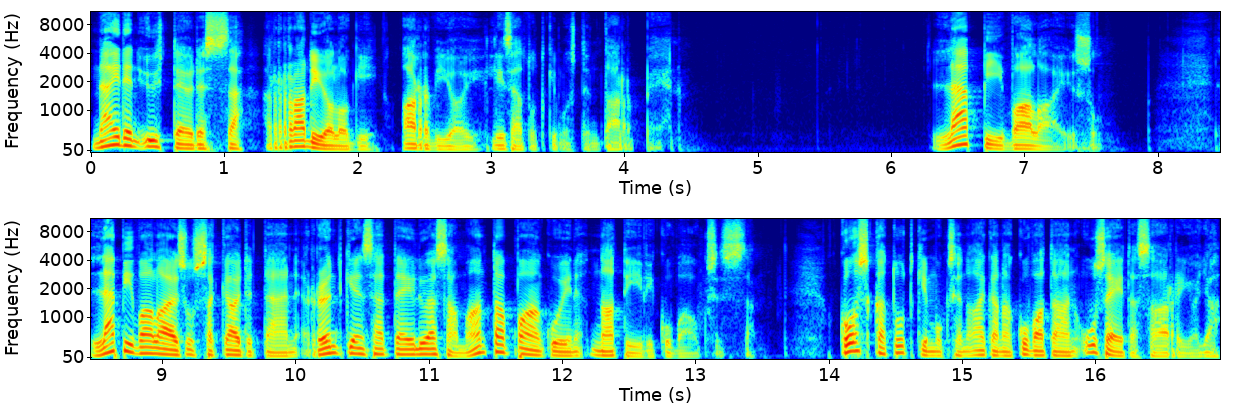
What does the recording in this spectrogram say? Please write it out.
Näiden yhteydessä radiologi arvioi lisätutkimusten tarpeen. Läpivalaisu. Läpivalaisussa käytetään röntgensäteilyä samaan tapaan kuin natiivikuvauksessa. Koska tutkimuksen aikana kuvataan useita sarjoja,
